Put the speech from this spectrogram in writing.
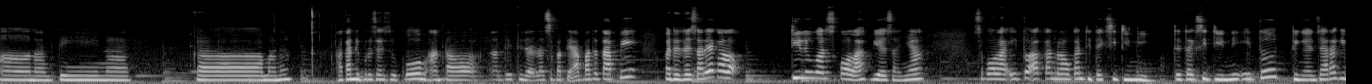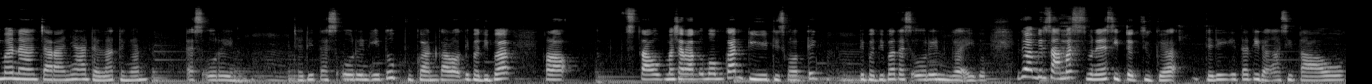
eh, nanti nah, ke mana akan diproses hukum atau nanti tindak lanjut seperti apa tetapi pada dasarnya kalau di lingkungan sekolah biasanya sekolah itu akan melakukan deteksi dini deteksi dini itu dengan cara gimana caranya adalah dengan tes urin Mm-mm. jadi tes urin itu bukan kalau tiba-tiba kalau setahu masyarakat umum kan di diskotik tiba-tiba tes urin enggak itu. Itu hampir sama sebenarnya sidak juga. Jadi kita tidak ngasih tahu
